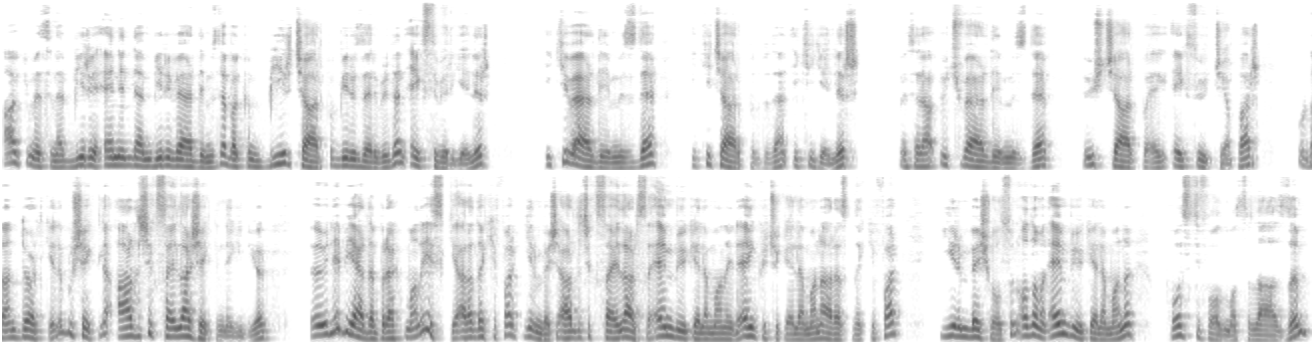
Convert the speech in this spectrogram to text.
A kümesine biri n'den biri verdiğimizde bakın 1 çarpı 1 üzeri 1'den eksi 1 gelir. 2 verdiğimizde 2 çarpı 1'den 2 gelir. Mesela 3 verdiğimizde 3 çarpı e, eksi 3 yapar. Buradan 4 gelir. Bu şekilde ardışık sayılar şeklinde gidiyor. Öyle bir yerde bırakmalıyız ki aradaki fark 25. Ardışık sayılarsa en büyük elemanı ile en küçük elemanı arasındaki fark 25 olsun. O zaman en büyük elemanı pozitif olması lazım.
